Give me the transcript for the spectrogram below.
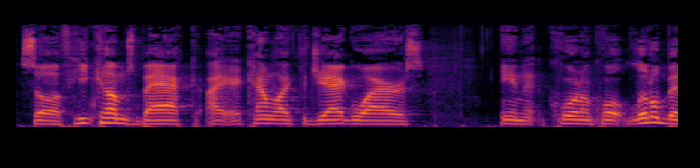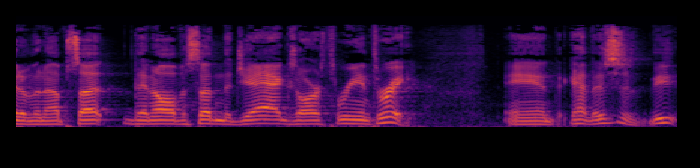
So if he comes back, I, I kind of like the Jaguars in a quote unquote little bit of an upset. Then all of a sudden the Jags are three and three. And God, this is the,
